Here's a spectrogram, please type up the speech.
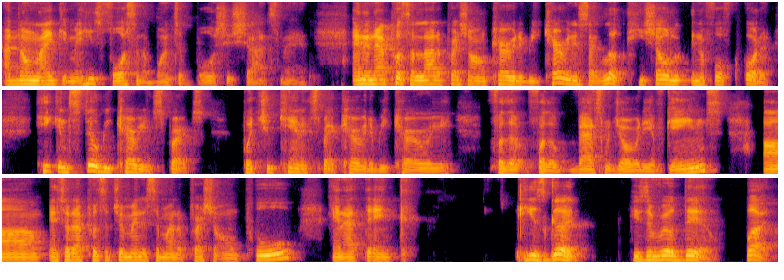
I don't like it, man. He's forcing a bunch of bullshit shots, man. And then that puts a lot of pressure on Curry to be Curry. And it's like, look, he showed in the fourth quarter, he can still be Curry in spurts, but you can't expect Curry to be Curry for the for the vast majority of games. Um, and so that puts a tremendous amount of pressure on Poole. And I think he's good. He's a real deal. But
